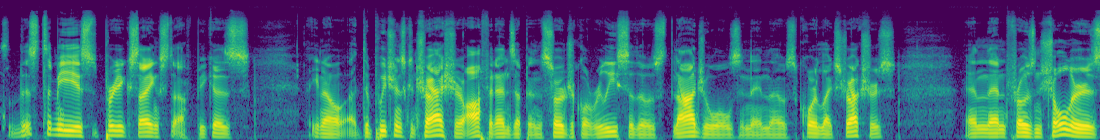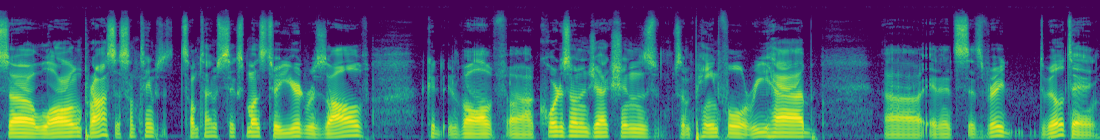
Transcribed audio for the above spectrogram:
So, this to me is pretty exciting stuff because you know, Dupuytren's contracture often ends up in the surgical release of those nodules and, and those cord-like structures. And then frozen shoulder is a long process, sometimes sometimes six months to a year to resolve. It could involve uh, cortisone injections, some painful rehab, uh, and it's it's very debilitating.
